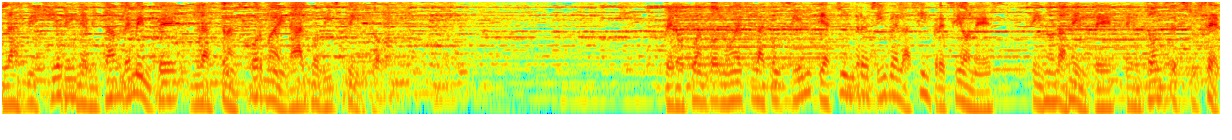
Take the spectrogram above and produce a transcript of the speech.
las digiere inevitablemente, las transforma en algo distinto. Pero cuando no es la conciencia quien recibe las impresiones, sino la mente, entonces sucede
